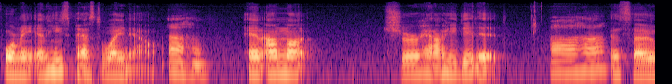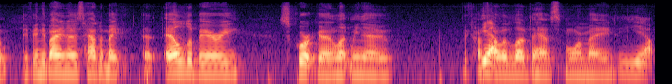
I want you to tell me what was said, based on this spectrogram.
for me, and he's passed away now. Uh huh. And I'm not sure how he did it. Uh huh. And so, if anybody knows how to make an elderberry squirt gun, let me know because Yeah. I would love to have some more made. Yep.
